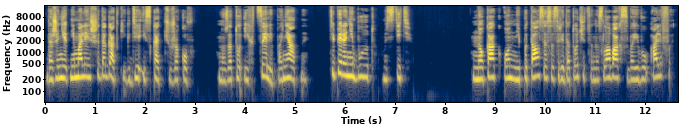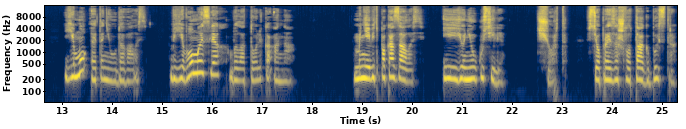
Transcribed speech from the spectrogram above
Даже нет ни малейшей догадки, где искать чужаков. Но зато их цели понятны. Теперь они будут мстить. Но как он не пытался сосредоточиться на словах своего Альфы, ему это не удавалось. В его мыслях была только она. Мне ведь показалось, и ее не укусили. Черт, все произошло так быстро,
